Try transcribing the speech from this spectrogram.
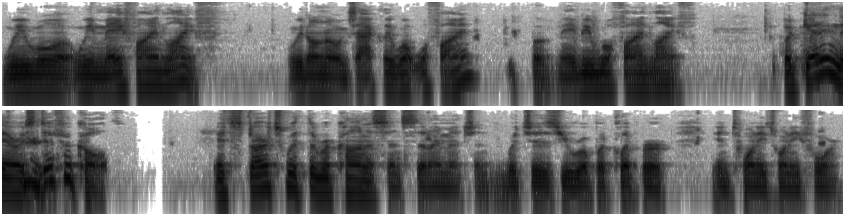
we will we may find life. We don't know exactly what we'll find, but maybe we'll find life. But getting there is hmm. difficult. It starts with the reconnaissance that I mentioned, which is Europa Clipper in 2024.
